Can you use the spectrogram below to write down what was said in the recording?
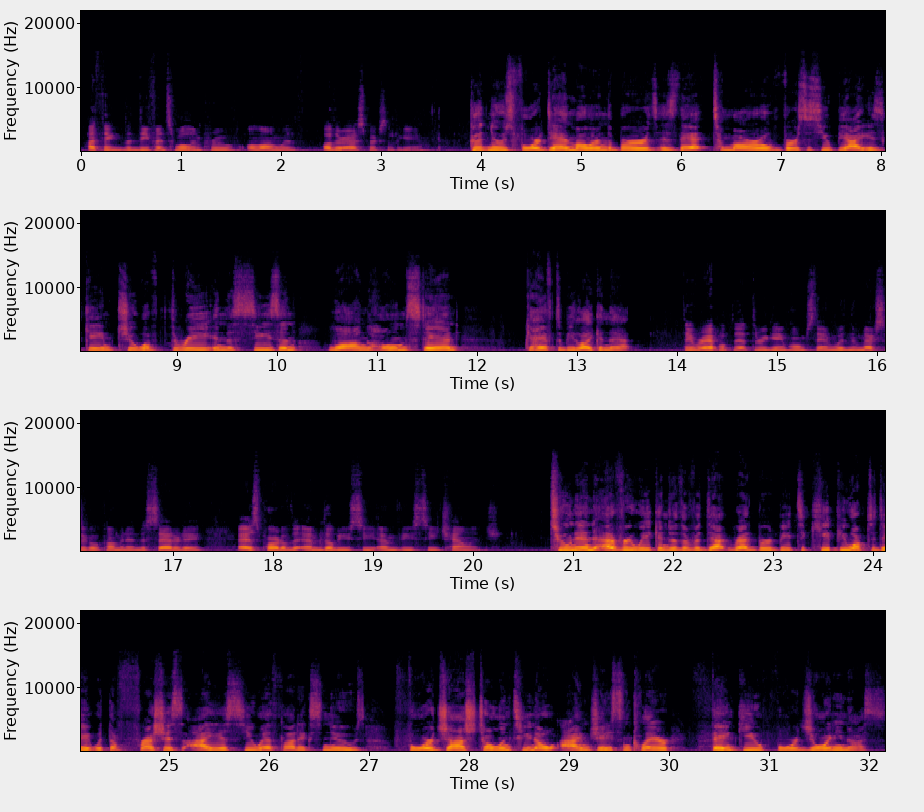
I think the defense will improve along with other aspects of the game. Good news for Dan Muller and the Birds is that tomorrow versus UPI is game two of three in the season long homestand. I have to be liking that. They wrap up that three game homestand with New Mexico coming in this Saturday as part of the MWC MVC Challenge. Tune in every week into the Vidette Redbird Beat to keep you up to date with the freshest ISU athletics news. For Josh Tolentino, I'm Jason Klaer. Thank you for joining us.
